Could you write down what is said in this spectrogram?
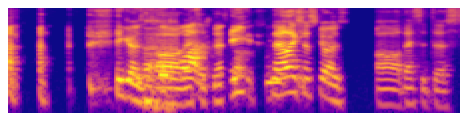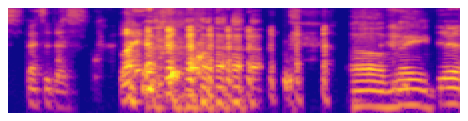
he goes, "Oh, that's a one. diss." He, and Alex just goes, "Oh, that's a diss. That's a diss." Like, oh, man, yeah.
